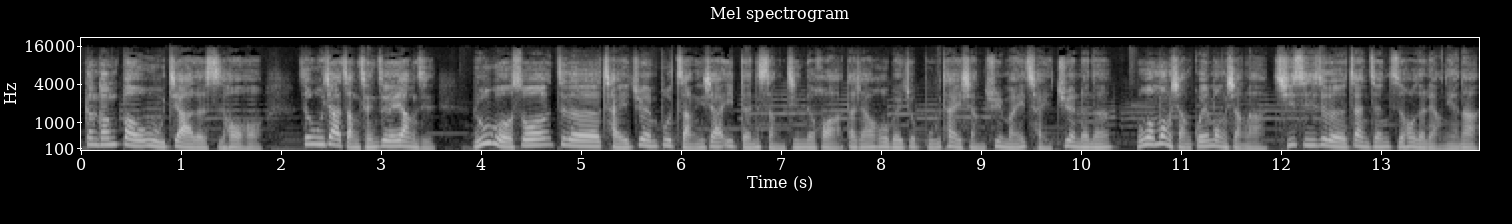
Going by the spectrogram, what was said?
刚刚报物价的时候哈，这物价涨成这个样子，如果说这个彩券不涨一下一等赏金的话，大家会不会就不太想去买彩券了呢？不过梦想归梦想啦，其实这个战争之后的两年啊，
